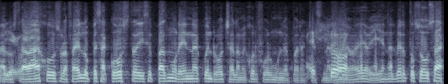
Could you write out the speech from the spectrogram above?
a los trabajos. Rafael López Acosta dice Paz Morena, Cuen Rocha, la mejor fórmula para que Sinaloa vaya bien. Alberto Sosa,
